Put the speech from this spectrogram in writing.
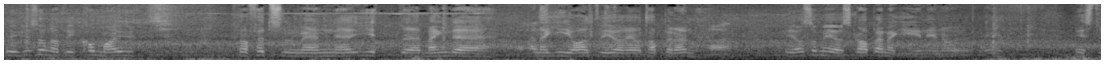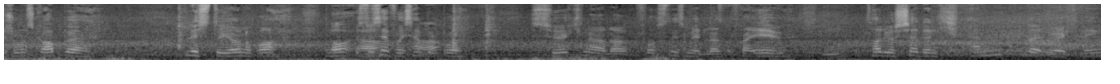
det er jo ikke sånn at vi kommer ut fra fødselen med en eh, gitt eh, mengde energi, og alt vi gjør er å tappe den. Ja. Vi er også med å skape energien i, no, i institusjonen. Skape lyst til å gjøre noe bra. Hvis du ser f.eks. Ja. på søknader, forskningsmidler fra EU, Mm. har det jo skjedd en kjempeøkning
